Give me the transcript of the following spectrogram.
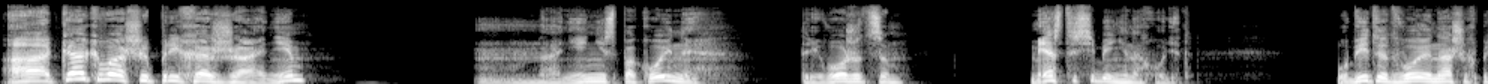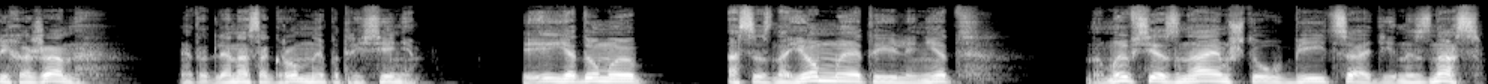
«А как ваши прихожане?» «Они неспокойны, тревожатся, места себе не находят. Убиты двое наших прихожан — это для нас огромное потрясение. И я думаю, осознаем мы это или нет, но мы все знаем, что убийца один из нас.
